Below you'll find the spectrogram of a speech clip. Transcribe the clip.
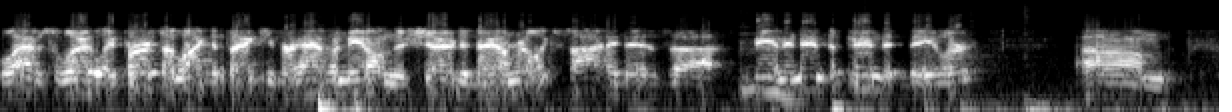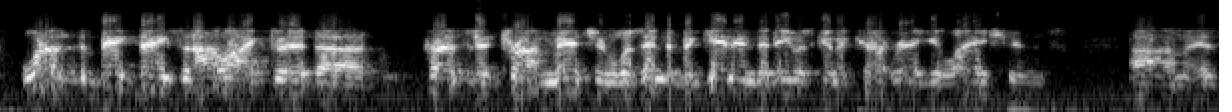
Well, absolutely. First, I'd like to thank you for having me on the show today. I'm real excited as uh, being an independent dealer. Um, one of the big things that I liked that uh, President Trump mentioned was in the beginning that he was going to cut regulations. Um, as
